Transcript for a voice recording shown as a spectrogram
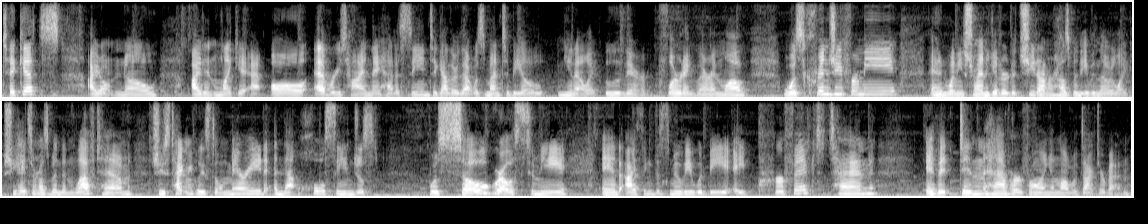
tickets. I don't know. I didn't like it at all. Every time they had a scene together that was meant to be a, you know, like, ooh, they're flirting, they're in love, was cringy for me. And when he's trying to get her to cheat on her husband, even though, like, she hates her husband and left him, she's technically still married. And that whole scene just was so gross to me and I think this movie would be a perfect 10 if it didn't have her falling in love with Dr. Ben.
